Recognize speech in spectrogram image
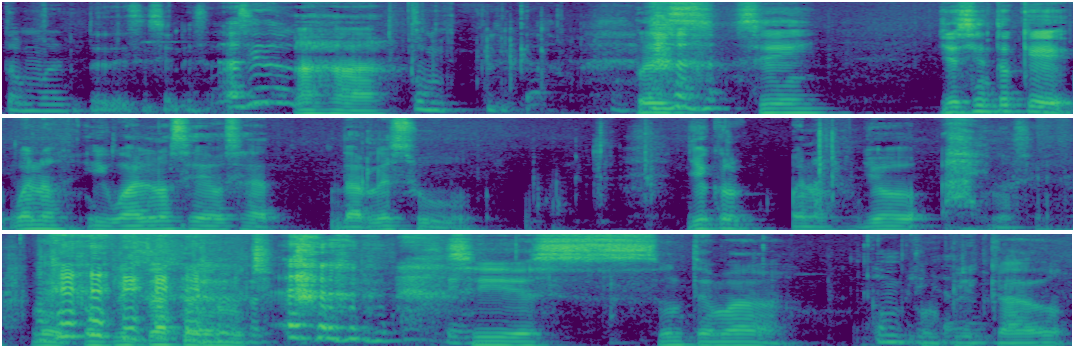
tomar de decisiones. Ha sido complicado. Pues sí. Yo siento que, bueno, igual no sé, o sea, darle su... Yo creo, bueno, yo, ay, no sé, me complica mucho. Sí. es un tema complicado.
